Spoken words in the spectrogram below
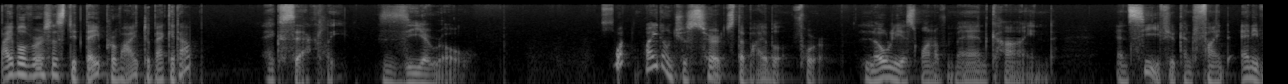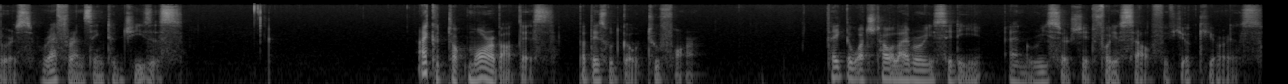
Bible verses did they provide to back it up? Exactly zero. What, why don't you search the Bible for lowliest one of mankind? And see if you can find any verse referencing to Jesus. I could talk more about this, but this would go too far. Take the Watchtower Library CD and research it for yourself if you're curious.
